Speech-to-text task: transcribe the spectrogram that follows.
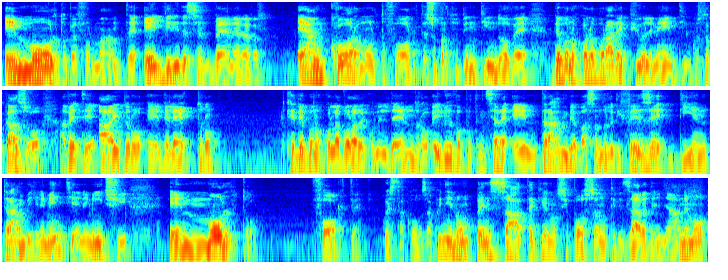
è molto performante. E il Viridescent Venerer è ancora molto forte, soprattutto in team dove devono collaborare più elementi. In questo caso avete Hydro ed Elettro che devono collaborare con il Dendro e lui va a potenziare entrambi abbassando le difese di entrambi gli elementi ai nemici. È molto forte questa cosa, quindi non pensate che non si possano utilizzare degli Anemo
